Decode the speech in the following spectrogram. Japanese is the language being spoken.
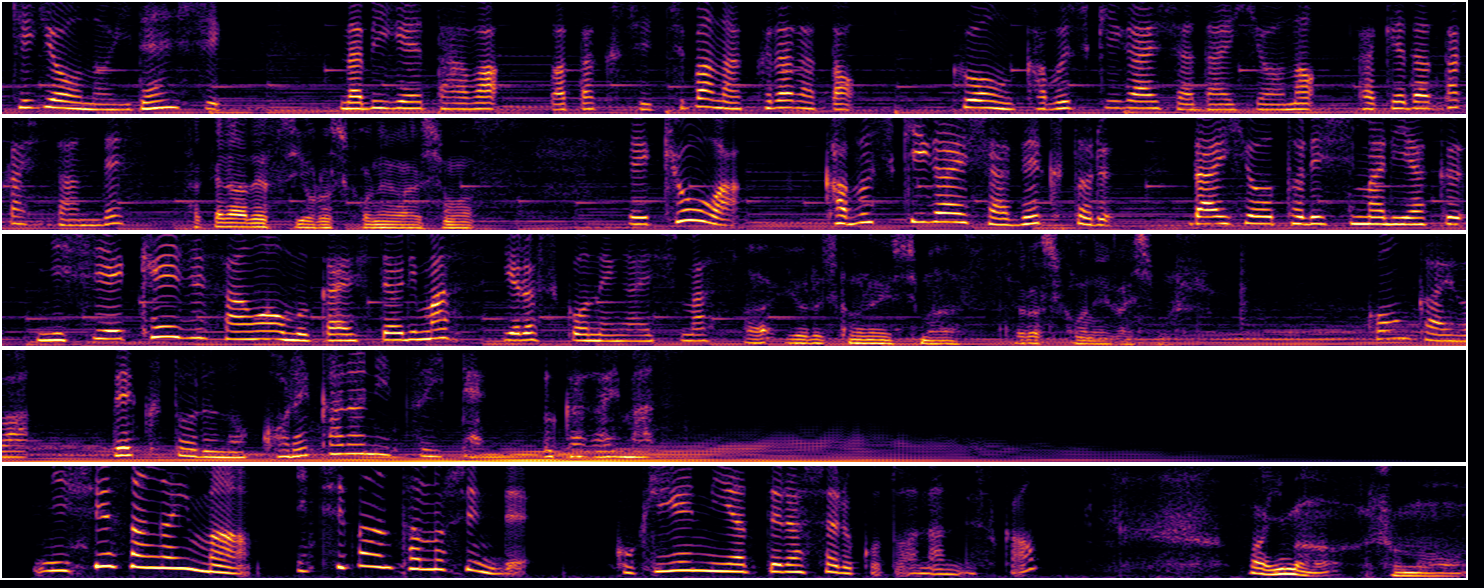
企業の遺伝子。ナビゲーターは私千葉なクララとクオン株式会社代表の武田隆さんです。武田です。よろしくお願いします。え今日は株式会社ベクトル代表取締役西江啓二さんをお迎えしております。よろしくお願いします。あよろしくお願いします。よろしくお願いします。今回はベクトルのこれからについて伺います西江さんが今一番楽しんでご機嫌にやってらっしゃることは何ですか？まあ今その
